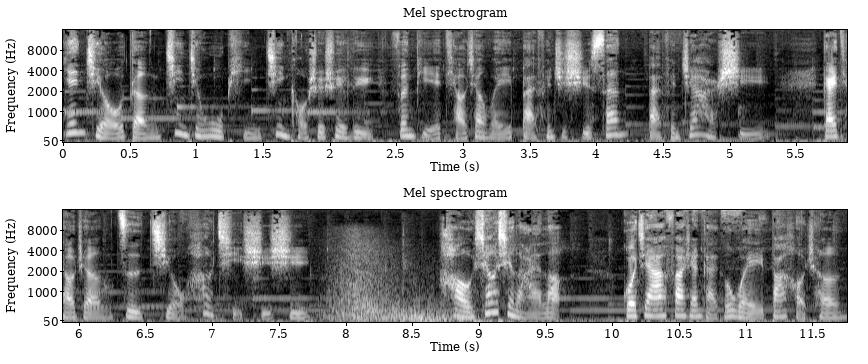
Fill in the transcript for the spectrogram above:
烟酒等进境物品进口税税率分别调降为百分之十三、百分之二十。该调整自九号起实施。好消息来了，国家发展改革委八号称。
